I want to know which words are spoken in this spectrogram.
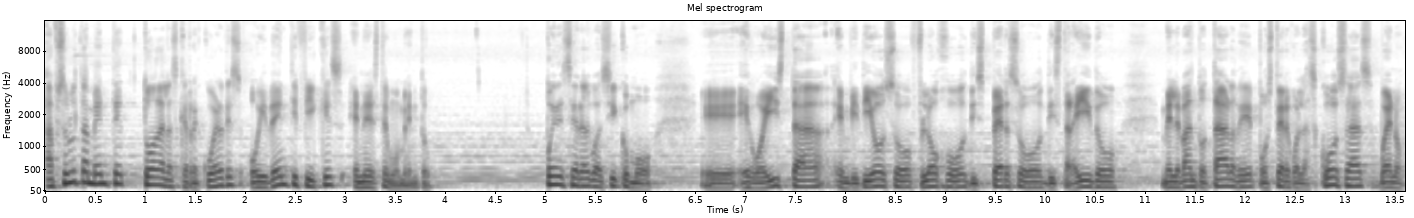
absolutamente todas las que recuerdes o identifiques en este momento. Puede ser algo así como eh, egoísta, envidioso, flojo, disperso, distraído, me levanto tarde, postergo las cosas. Bueno,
